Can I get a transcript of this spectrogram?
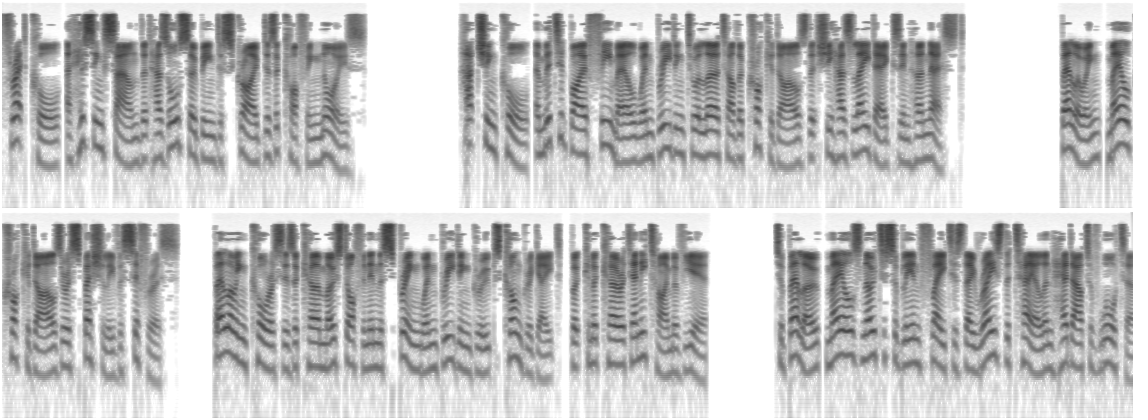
Threat call, a hissing sound that has also been described as a coughing noise. Hatching call, emitted by a female when breeding to alert other crocodiles that she has laid eggs in her nest. Bellowing, male crocodiles are especially vociferous. Bellowing choruses occur most often in the spring when breeding groups congregate, but can occur at any time of year. To bellow, males noticeably inflate as they raise the tail and head out of water,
